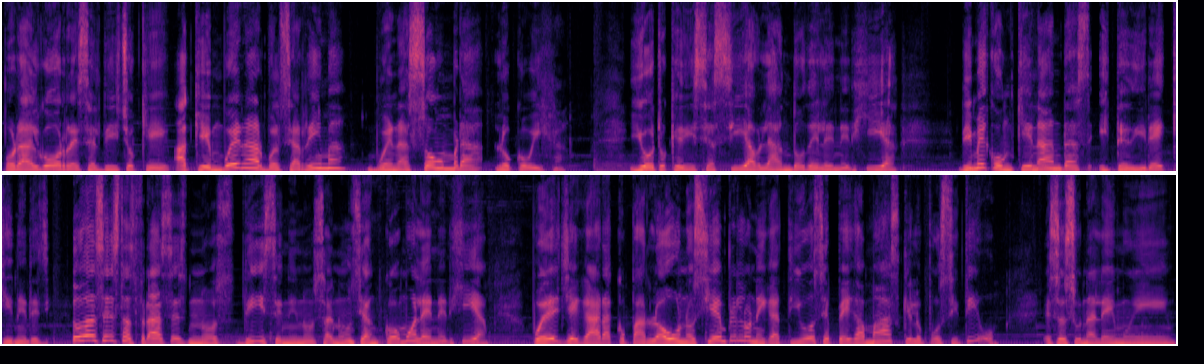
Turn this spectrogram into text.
por algo reza el dicho que a quien buen árbol se arrima, buena sombra lo cobija. Y otro que dice así, hablando de la energía, dime con quién andas y te diré quién eres. Todas estas frases nos dicen y nos anuncian cómo la energía puede llegar a coparlo a uno. Siempre lo negativo se pega más que lo positivo. Eso es una ley muy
